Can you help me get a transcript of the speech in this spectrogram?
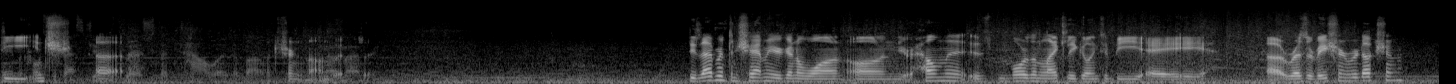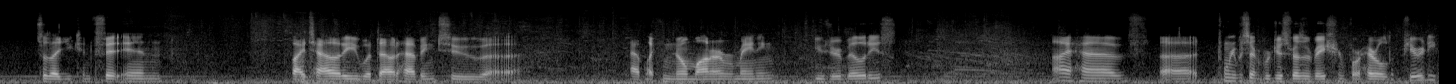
the inch. Uh, let's turn it on. The labyrinth enchantment you're going to want on your helmet is more than likely going to be a, a reservation reduction, so that you can fit in vitality without having to uh, have like no mana remaining. Use your abilities. I have 20% uh, reduced reservation for Herald of Purity.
